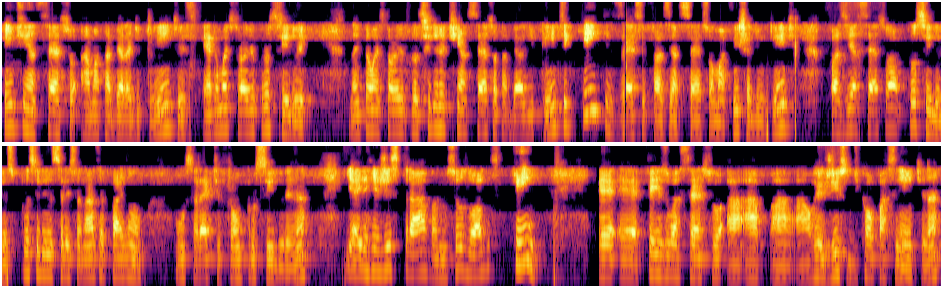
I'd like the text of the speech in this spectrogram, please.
Quem tinha acesso a uma tabela de clientes era uma história de procedure. Né? Então a história de procedure tinha acesso à tabela de clientes e quem quisesse fazer acesso a uma ficha de um cliente fazia acesso a procedures. Procedures selecionadas você faz um, um select from procedure, né? E aí ele registrava nos seus logs quem é, é, fez o acesso a, a, a, ao registro de qual paciente, né?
